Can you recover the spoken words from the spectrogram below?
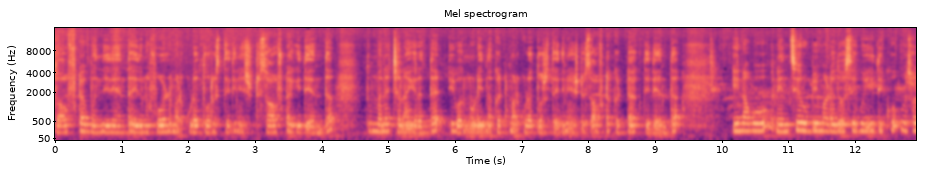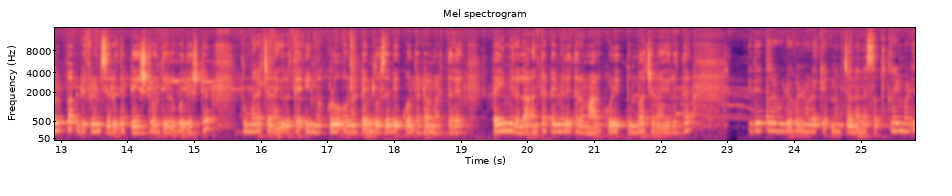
ಸಾಫ್ಟಾಗಿ ಬಂದಿದೆ ಅಂತ ಇದನ್ನು ಫೋಲ್ಡ್ ಮಾಡಿ ಕೂಡ ತೋರಿಸ್ತಾ ಇದ್ದೀನಿ. ಎಷ್ಟು ಸಾಫ್ಟಾಗಿದೆ ಅಂತ ತುಂಬಾ ಚೆನ್ನಾಗಿರುತ್ತೆ. ಇವಾಗ ನೋಡಿ, ಇದನ್ನ ಕಟ್ ಮಾಡಿ ಕೂಡ ತೋರಿಸ್ತಾ ಇದ್ದೀನಿ. ಎಷ್ಟು ಸಾಫ್ಟಾಗಿ ಕಟ್ ಆಗ್ತಿದೆ ಅಂತ. ಈ ನಾವು ನೆನೆಸಿ ರುಬ್ಬಿ ಮಾಡೋ ದೋಸೆಗೂ ಇದಕ್ಕೂ ಸ್ವಲ್ಪ ಡಿಫ್ರೆನ್ಸ್ ಇರುತ್ತೆ ಟೇಸ್ಟು ಅಂತ ಹೇಳ್ಬೋದು ಅಷ್ಟೇ. ತುಂಬಾ ಚೆನ್ನಾಗಿರುತ್ತೆ. ಈ ಮಕ್ಕಳು ಒಂದೊಂದು ಟೈಮ್ ದೋಸೆ ಬೇಕು ಅಂತ ಹಠ ಮಾಡ್ತಾರೆ. ಟೈಮ್ ಇರಲ್ಲ ಅಂಥ ಟೈಮಲ್ಲಿ ಈ ಥರ ಮಾಡ್ಕೊಳ್ಳಿ, ತುಂಬ ಚೆನ್ನಾಗಿರುತ್ತೆ. ಇದೇ ಥರ ವೀಡಿಯೋಗಳು ನೋಡೋಕ್ಕೆ ನಮ್ಮ ಚಾನಲ್ನ ಸಬ್ಸ್ಕ್ರೈಬ್ ಮಾಡಿ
